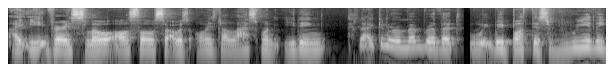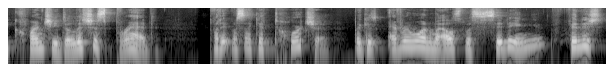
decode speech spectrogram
I eat very slow also, so I was always the last one eating. And I can remember that we, we bought this really crunchy, delicious bread, but it was like a torture because everyone else was sitting, finished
